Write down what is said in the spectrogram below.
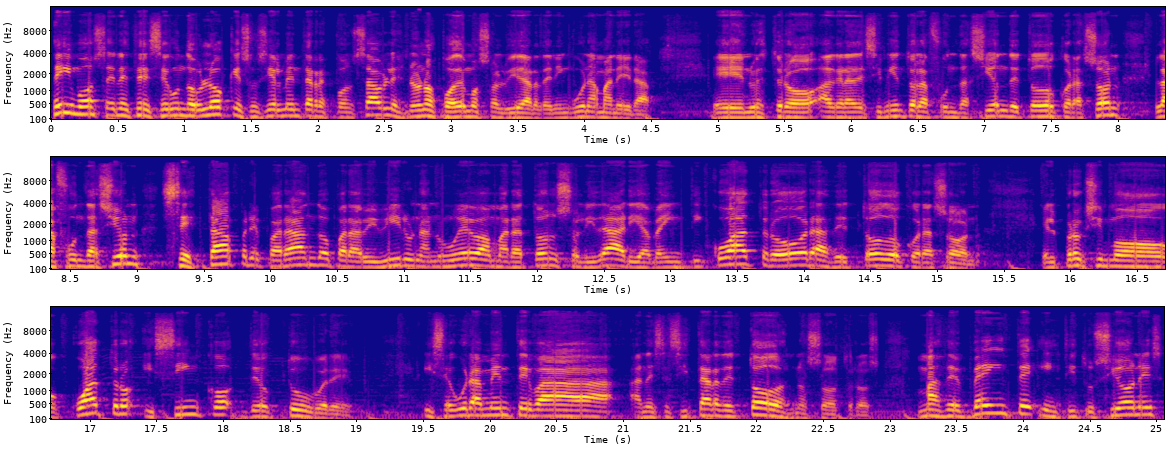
Seguimos en este segundo bloque, socialmente responsables, no nos podemos olvidar de ninguna manera. Eh, nuestro agradecimiento a la Fundación de Todo Corazón. La Fundación se está preparando para vivir una nueva maratón solidaria, 24 horas de todo corazón, el próximo 4 y 5 de octubre y seguramente va a necesitar de todos nosotros. Más de 20 instituciones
